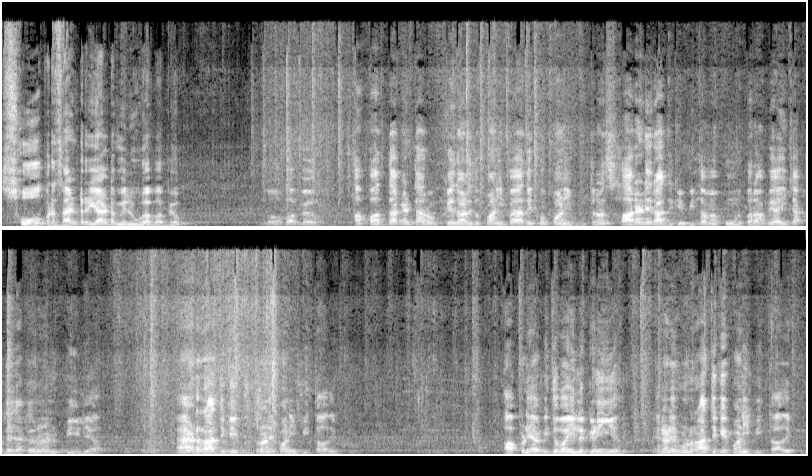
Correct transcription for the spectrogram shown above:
100% ਰਿਜ਼ਲਟ ਮਿਲੂਗਾ ਬਾਬਿਓ। ਲੋ ਬਾਬਿਓ, ਆਪਾਂ ਅੱਧਾ ਘੰਟਾ ਰੋਕ ਕੇ ਦਾਣੇ ਤੋਂ ਪਾਣੀ ਪਾਇਆ, ਦੇਖੋ ਪਾਣੀ ਕਬੂਤਰਾਂ ਸਾਰਿਆਂ ਨੇ ਰੱਜ ਕੇ ਪੀਤਾ, ਮੈਂ ਫੋਨ ਪਰਾਂ ਪਿਆ ਸੀ, ਚੱਕ ਲਿਆ ਜਾ ਕੇ ਉਹਨਾਂ ਨੇ ਪੀ ਲਿਆ। ਐਂਡ ਰੱਜ ਕੇ ਕਬੂਤਰਾਂ ਨੇ ਪਾਣੀ ਪੀਤਾ, ਦੇਖੋ। ਆਪਣੇ ਆਪ ਹੀ ਦਵਾਈ ਲੱਗਣੀ ਆ, ਇਹਨਾਂ ਨੇ ਹੁਣ ਰੱਜ ਕੇ ਪਾਣੀ ਪੀਤਾ, ਦੇਖੋ।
